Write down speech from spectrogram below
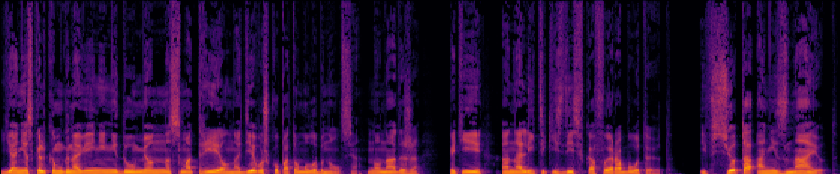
Я несколько мгновений недоуменно смотрел на девушку, потом улыбнулся. Ну надо же, какие аналитики здесь в кафе работают. И все-то они знают.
